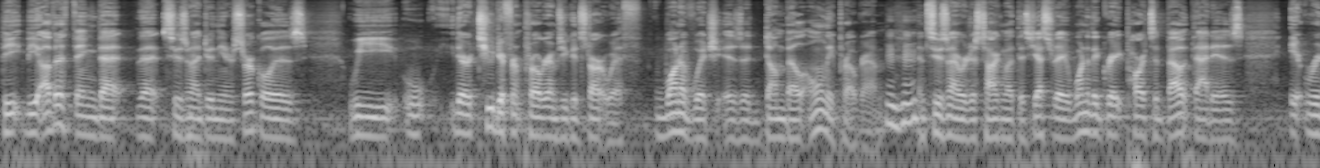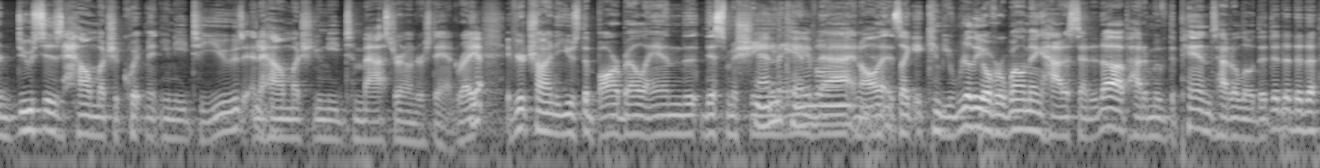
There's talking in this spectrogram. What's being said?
The the other thing that that Susan and I do in the inner circle is we w- there are two different programs you could start with. One of which is a dumbbell only program. Mm-hmm. And Susan and I were just talking about this yesterday. One of the great parts about that is it reduces how much equipment you need to use and Yeah. how much you need to master and understand, right? Yep. If you're trying to use the barbell and the, this machine And and, cable, that and all yeah. that, it's like it can be really overwhelming how to set it up, how to move the pins, how to load the da da da da.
